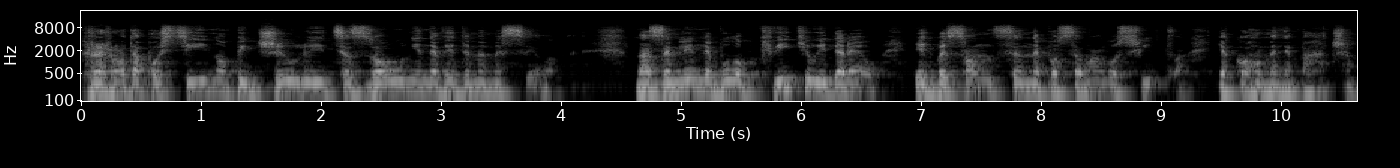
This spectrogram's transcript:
Природа постійно підживлюється зовні невидимими силами. На землі не було б квітів і дерев, якби сонце не посилало світла, якого ми не бачимо.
